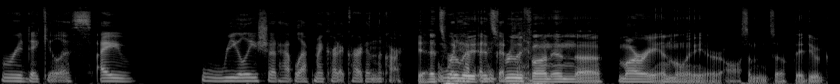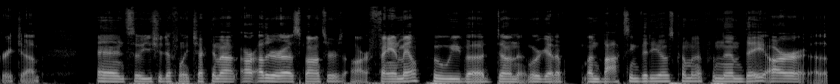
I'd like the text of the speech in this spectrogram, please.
ridiculous. I really should have left my credit card in the car. Yeah, it's would really it's really plan. fun, and uh, Mari and Melanie are awesome, and so they do a great job. And so you should definitely check them out. Our other uh, sponsors are Fan Mail, who we've uh, done. We've got a, unboxing videos coming up from them. They are uh,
